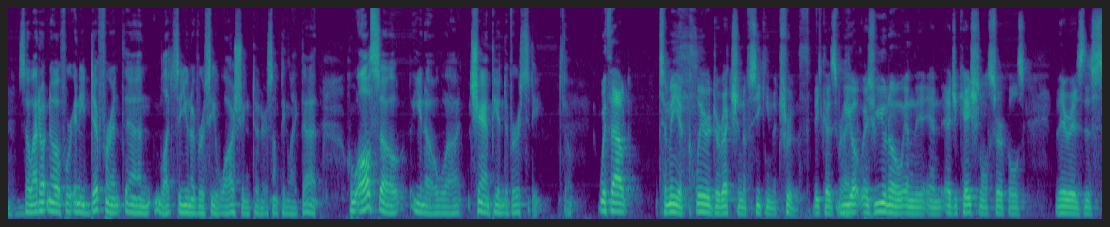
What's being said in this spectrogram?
Mm-hmm. So I don't know if we're any different than, let's say, University of Washington or something like that, who also, you know, uh, champion diversity. So without to me a clear direction of seeking the truth. Because right. we as you know in the in educational circles there is this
